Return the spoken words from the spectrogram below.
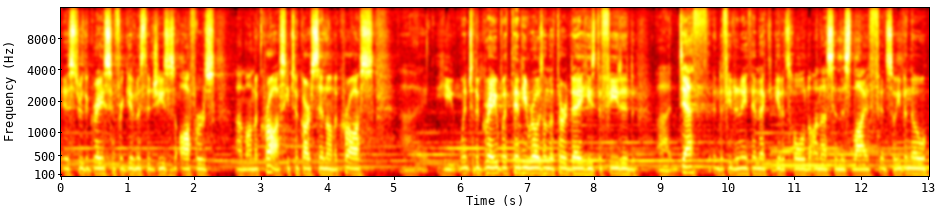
is through the grace and forgiveness that Jesus offers um, on the cross. He took our sin on the cross. Uh, he went to the grave with him. He rose on the third day. He's defeated uh, death and defeated anything that could get its hold on us in this life. And so, even though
